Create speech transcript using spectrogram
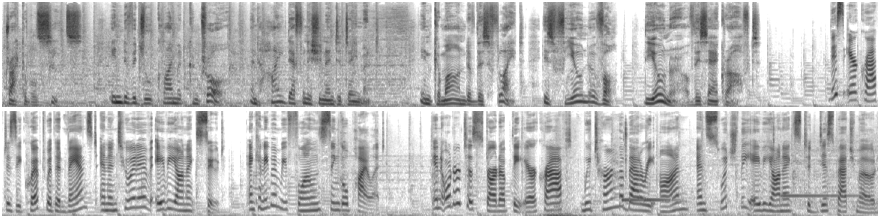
trackable seats, individual climate control, and high-definition entertainment. In command of this flight is Fiona Volpe, the owner of this aircraft. This aircraft is equipped with advanced and intuitive avionics suite and can even be flown single pilot. In order to start up the aircraft, we turn the battery on and switch the avionics to dispatch mode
